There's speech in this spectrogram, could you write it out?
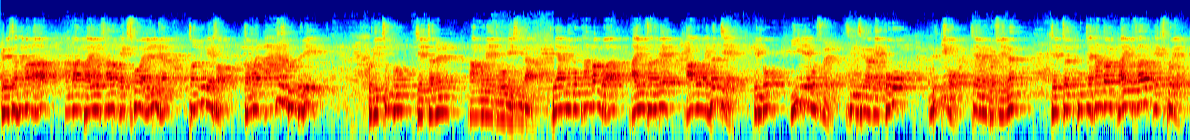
그래서 해마다 한방 바이오 산업 엑스포가 열리면 전국에서 정말 많은 분들이 우리 충북 제천을 방문해 주고 계십니다. 대한민국 한방과 바이오 산업의 과거와 현재 그리고 미래의 모습을 생생하게 보고 느끼고 체험해 볼 수 있는 제천 국제 한방 바이오 산업 엑스포에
